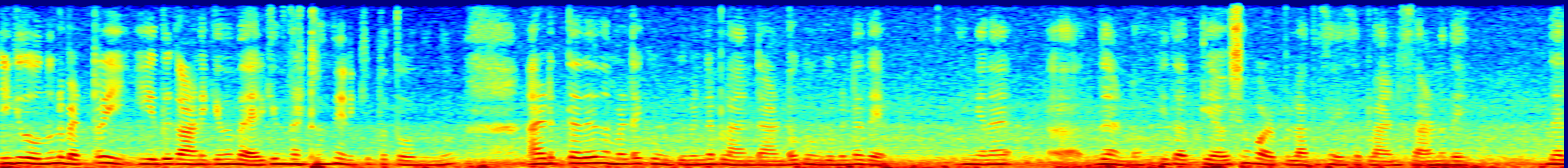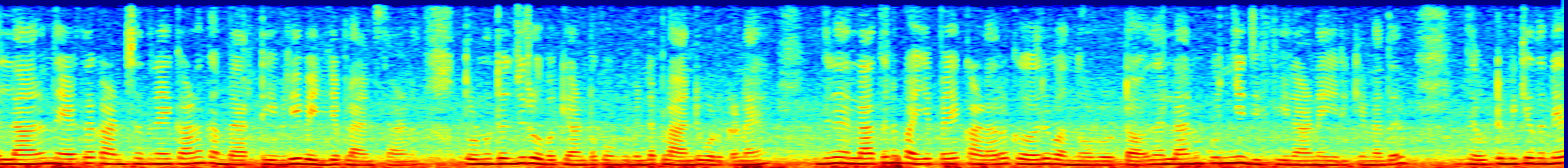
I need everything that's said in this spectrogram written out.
എനിക്ക് തോന്നുന്നു ബെറ്റർ ഇത് കാണിക്കുന്നതായിരിക്കും ബെറ്റർ എന്ന് എനിക്കിപ്പോൾ തോന്നുന്നു. അടുത്തത് നമ്മുടെ കുങ്കുമിന്റെ പ്ലാന്റ് ആണ്ടോ കുങ്കുമിന്റെ അതെ ഇങ്ങനെ ഇത് കണ്ടോ ഇത് അത്യാവശ്യം കുഴപ്പമില്ലാത്ത സൈസ് പ്ലാന്റ്സ് ആണ് ദേ ഇതെല്ലാവരും നേരത്തെ കാണിച്ചതിനേക്കാളും കമ്പാരിറ്റീവ്ലി വലിയ പ്ലാന്റ്സ് ആണ്. തൊണ്ണൂറ്റഞ്ച് രൂപയ്ക്കാണ് കേട്ടോ കുങ്കുമിന്റെ പ്ലാന്റ് കൊടുക്കണേ. ഇതിന് എല്ലാത്തിനും പയ്യെ പയ്യെ കളറ് കയറി വന്നോളൂ കേട്ടോ ഇതെല്ലാവരും കുഞ്ഞ് ജിഫിയിലാണ് ഇരിക്കുന്നത്. ഇത് ഒട്ടുമിക്കതിന്റെ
